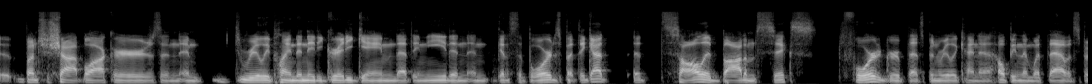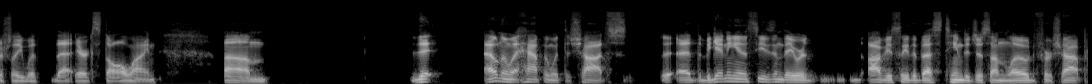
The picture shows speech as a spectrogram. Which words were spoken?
a bunch of shot blockers and and really playing the nitty gritty game that they need and, and against the boards, but they got a solid bottom six forward group that's been really kind of helping them with that, especially with that Eric Staal line. Um, that I don't know what happened with the shots at the beginning of the season. They were obviously the best team to just unload for shot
